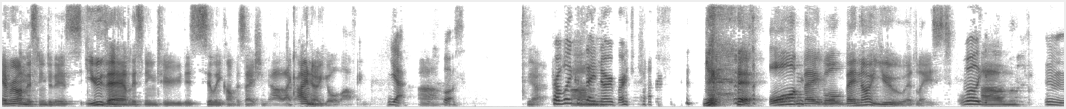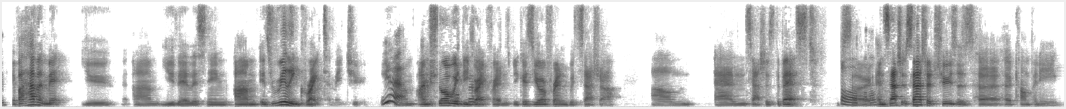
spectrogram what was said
everyone listening to this, you there listening to this silly conversation now, like I know you're laughing. yeah, Um, of course. Yeah. Probably because they Um, know both of us. Yeah. or they well, they know you at least. Well, yeah. Um mm, if I haven't met you, um, you there listening, um, it's really great to meet you. yeah. Um, I'm sure we'd be great friends because you're a friend with Sasha, um, and Sasha's the best. So, and Sasha, Sasha chooses her her company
